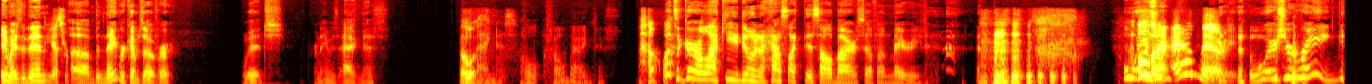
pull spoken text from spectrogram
Anyways, and then Yes. uh, the neighbor comes over, which her name is Agnes. Oh, Agnes. Oh, oh Agnes. What's a girl like you doing in a house like this all by herself unmarried? oh, Where's but I am married. Where's your ring?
